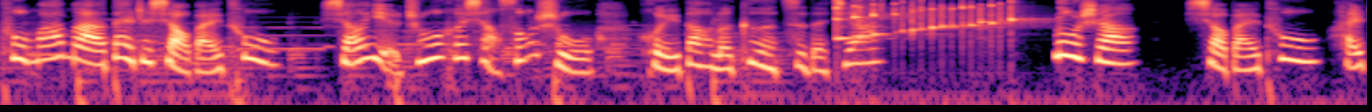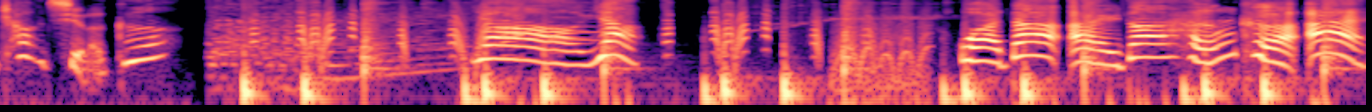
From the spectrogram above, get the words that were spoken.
兔妈妈带着小白兔、小野猪和小松鼠回到了各自的家。路上，小白兔还唱起了歌：“呀呀。”我的耳朵很可爱，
